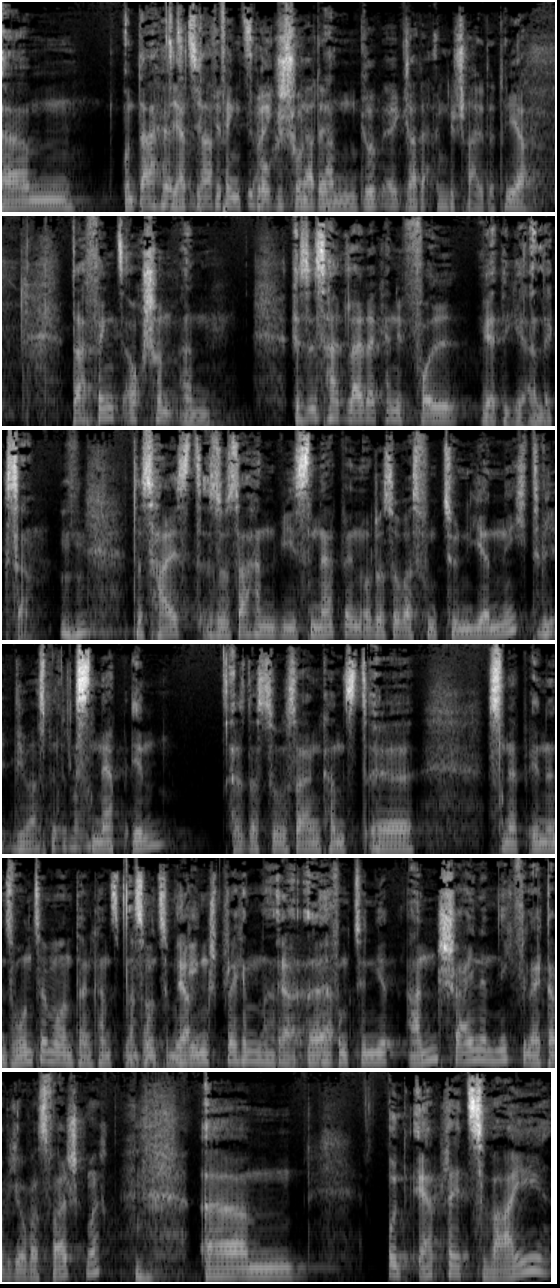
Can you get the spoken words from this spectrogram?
Ähm, und da hört da fängt es auch schon gerade, an. Äh, gerade angeschaltet. Ja, da fängt es auch schon an. Es ist halt leider keine vollwertige Alexa. Mhm. Das heißt, so Sachen wie Snap-in oder sowas funktionieren nicht. Wie, wie war's bitte noch? Snap-in, also dass du sagen kannst, äh, Snap-in ins Wohnzimmer und dann kannst du im so, Wohnzimmer ja. gegensprechen. Ja, äh, ja. Funktioniert anscheinend nicht. Vielleicht habe ich auch was falsch gemacht. Mhm. Ähm, und AirPlay 2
